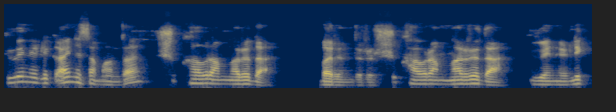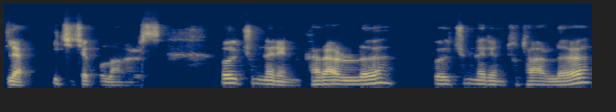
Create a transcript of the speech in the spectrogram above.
güvenirlik aynı zamanda şu kavramları da barındırır. Şu kavramları da güvenirlikle iç içe kullanırız ölçümlerin kararlılığı, ölçümlerin tutarlığı,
